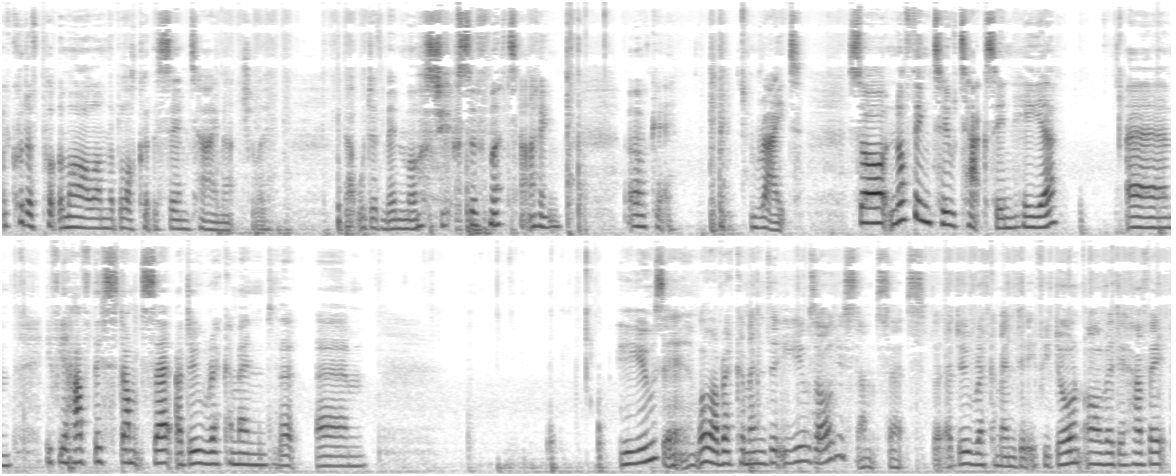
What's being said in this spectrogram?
we could have put them all on the block at the same time, actually. That would have been most use of my time. Okay, right. So, nothing too taxing here. Um, if you have this stamp set, I do recommend that um, you use it. Well, I recommend that you use all your stamp sets, but I do recommend it. If you don't already have it,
